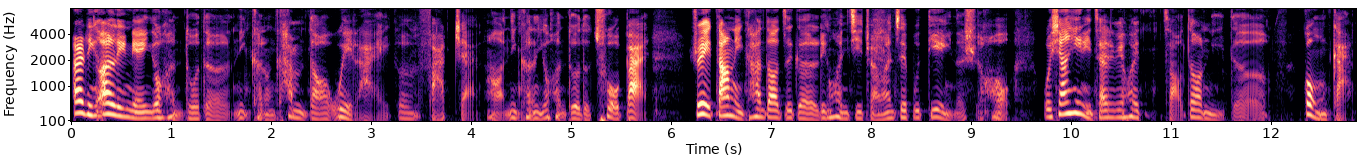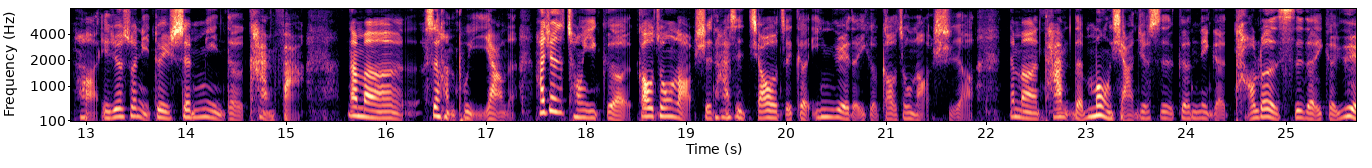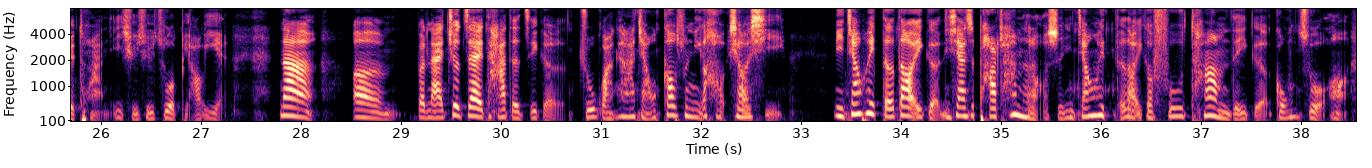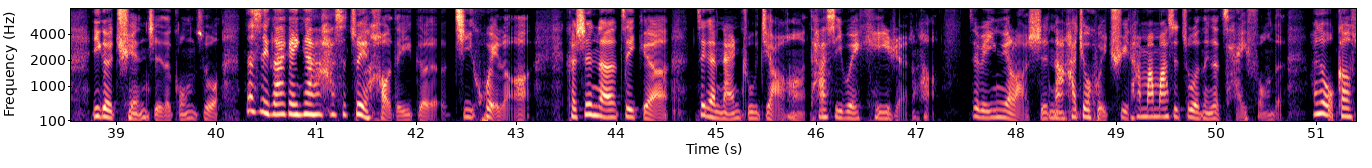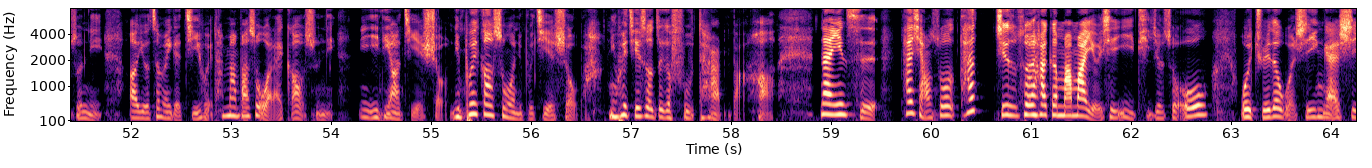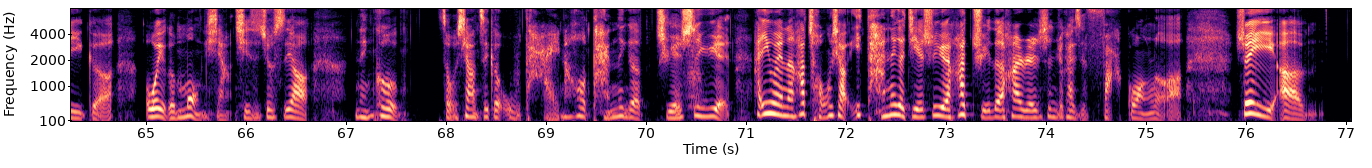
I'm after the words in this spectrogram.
二零二零年有很多的你可能看不到未来跟发展哈，你可能有很多的挫败，所以当你看到这个《灵魂急转弯》这部电影的时候，我相信你在那边会找到你的共感哈，也就是说你对生命的看法。那么是很不一样的。他就是从一个高中老师，他是教这个音乐的一个高中老师哦。那么他的梦想就是跟那个陶乐斯的一个乐团一起去做表演。那嗯，本来就在他的这个主管跟他讲，我告诉你一个好消息。你将会得到一个，你现在是 part time 的老师，你将会得到一个 full time 的一个工作啊，一个全职的工作。那是大概应该他是最好的一个机会了啊。可是呢，这个这个男主角哈，他是一位黑人哈。这位音乐老师，那他就回去，他妈妈是做那个裁缝的。他说：“我告诉你，呃，有这么一个机会。”他妈妈说：“我来告诉你，你一定要接受。你不会告诉我你不接受吧？你会接受这个 full time 吧？哈。那因此，他想说，他其实说他跟妈妈有一些议题，就说，哦，我觉得我是应该是一个，我有个梦想，其实就是要能够走向这个舞台，然后弹那个爵士乐。他因为呢，他从小一弹那个爵士乐，他觉得他人生就开始发光了啊。所以，呃。”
